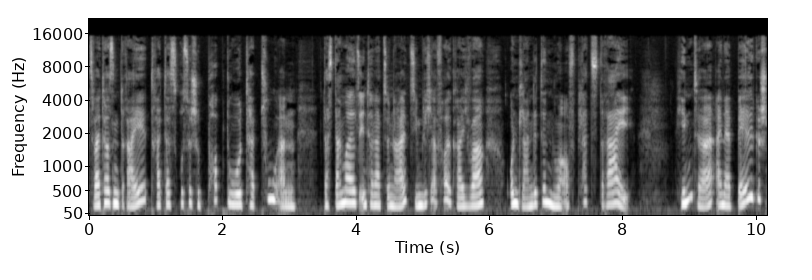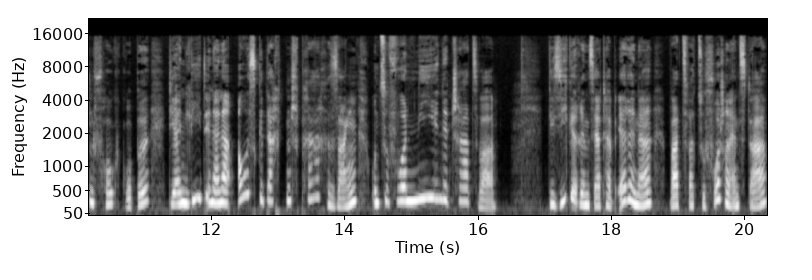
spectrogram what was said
2003 trat das russische Popduo Tattoo an, das damals international ziemlich erfolgreich war und landete nur auf Platz 3. Hinter einer belgischen Folkgruppe, die ein Lied in einer ausgedachten Sprache sang und zuvor nie in den Charts war. Die Siegerin Sertab Erener war zwar zuvor schon ein Star,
